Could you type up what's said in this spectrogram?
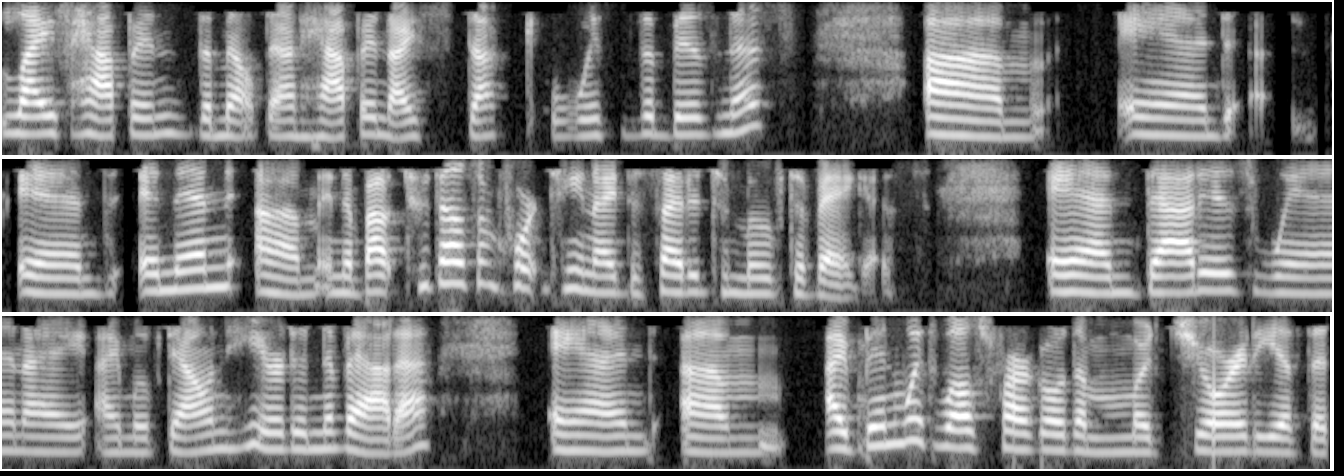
life happened, the meltdown happened. I stuck with the business. Um, and and and then um, in about 2014, I decided to move to Vegas, and that is when I I moved down here to Nevada, and um, I've been with Wells Fargo the majority of the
